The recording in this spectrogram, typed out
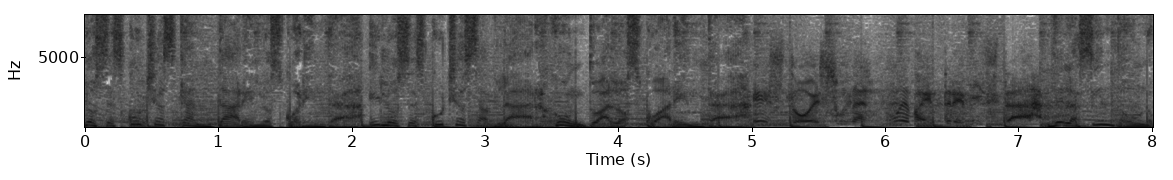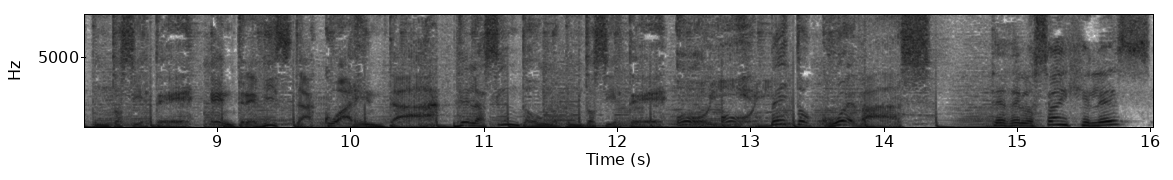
Los escuchas cantar en los 40 y los escuchas hablar junto a los 40. Esto es una nueva entrevista de la 101.7. Entrevista 40 de la 101.7. Hoy, Hoy, Beto Cuevas. Desde Los Ángeles,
